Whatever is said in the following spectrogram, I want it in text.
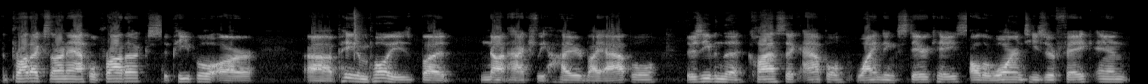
The products aren't Apple products, the people are uh, paid employees, but not actually hired by Apple. There's even the classic Apple winding staircase. All the warranties are fake, and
